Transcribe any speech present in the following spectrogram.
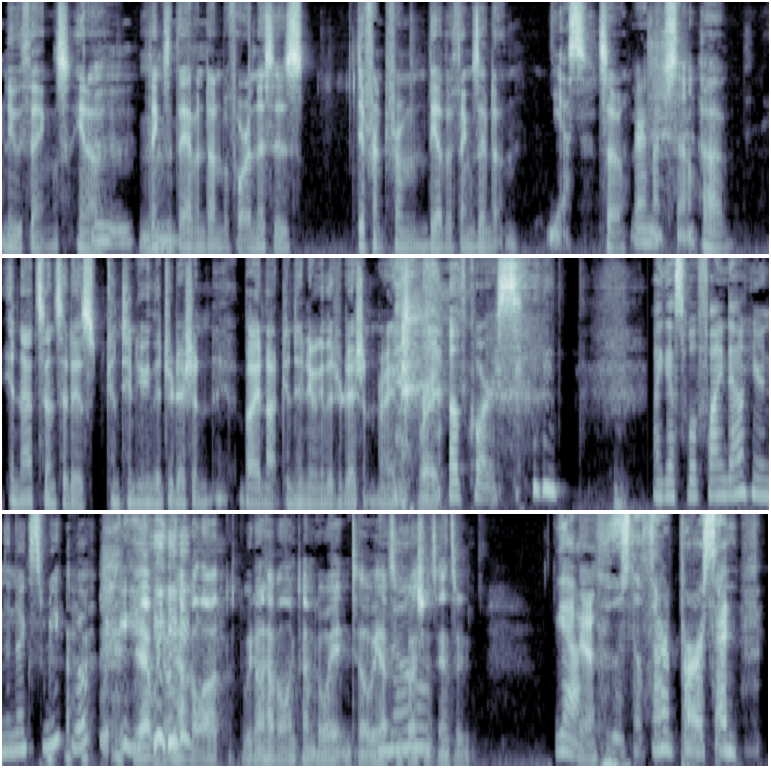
new things. You know, Mm-hmm. things that they haven't done before, and this is different from the other things they've done. Yes, So, very much so. uh, in that sense, it is continuing the tradition by not continuing the tradition, right? Right. Of course. I guess we'll find out here in the next week, won't we? Yeah, we don't have a lot. We don't have a long time to wait until we have some questions answered. yeah. Yeah. Who's the third person?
